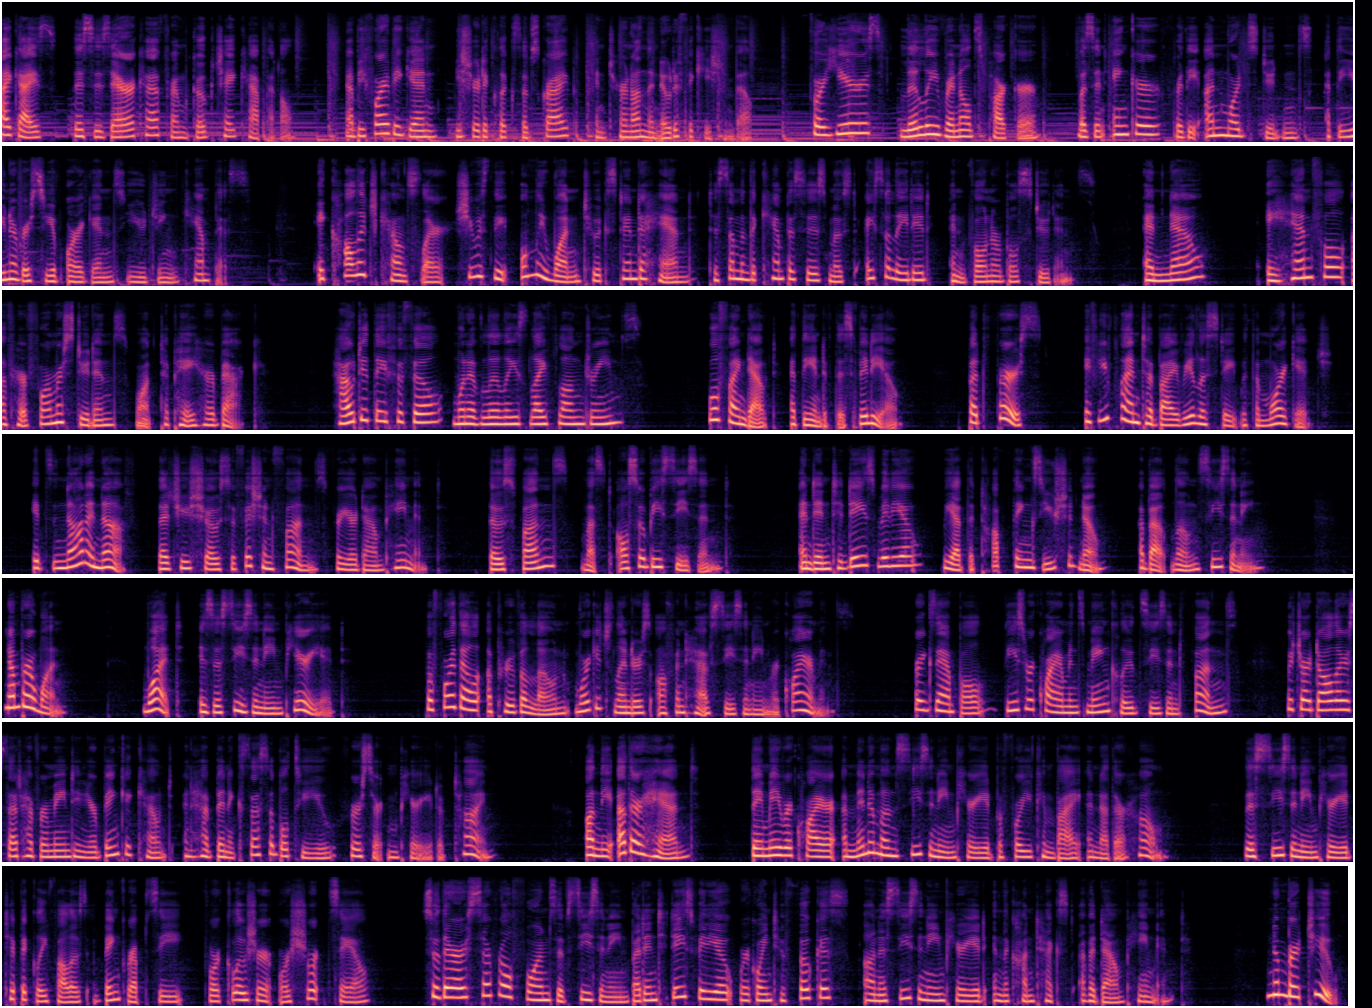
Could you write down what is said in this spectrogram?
Hi, guys. This is Erica from Gokce Capital. Now, before I begin, be sure to click subscribe and turn on the notification bell. For years, Lily Reynolds Parker was an anchor for the unmoored students at the University of Oregon's Eugene campus. A college counselor, she was the only one to extend a hand to some of the campus's most isolated and vulnerable students. And now, a handful of her former students want to pay her back. How did they fulfill one of Lily's lifelong dreams? We'll find out at the end of this video. But first, if you plan to buy real estate with a mortgage, it's not enough that you show sufficient funds for your down payment. Those funds must also be seasoned. And in today's video, we have the top things you should know about loan seasoning. Number one, what is a seasoning period? Before they'll approve a loan, mortgage lenders often have seasoning requirements. For example, these requirements may include seasoned funds, which are dollars that have remained in your bank account and have been accessible to you for a certain period of time. On the other hand, they may require a minimum seasoning period before you can buy another home. This seasoning period typically follows a bankruptcy, foreclosure, or short sale, so there are several forms of seasoning, but in today's video, we're going to focus on a seasoning period in the context of a down payment. Number two,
